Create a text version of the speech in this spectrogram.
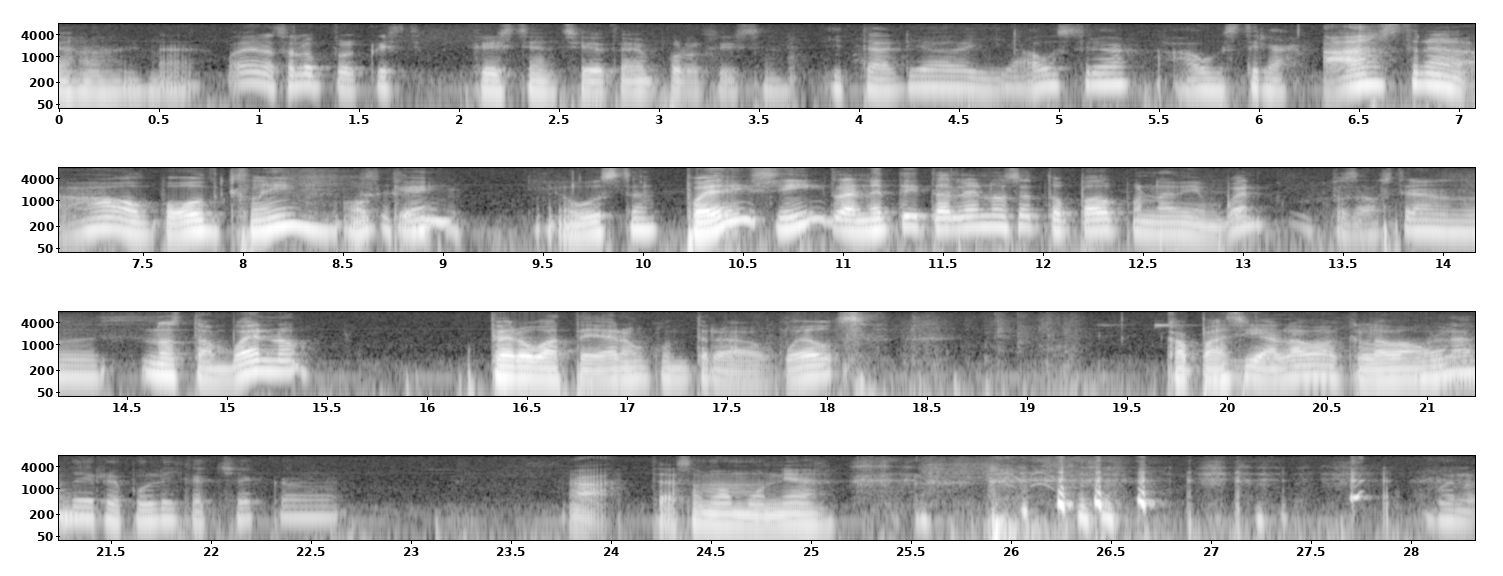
Ajá. Ah, bueno, solo por Cristian. Cristian, sí, yo también por Cristian. Italia y Austria. Austria. Astra, oh, bold claim. Ok. Me gusta. Puede, y sí. La neta, Italia no se ha topado con nadie bueno. Pues Austria no es... No es tan bueno. Pero batallaron contra Wales. Capaz si Álava clava uno. Holanda y República Checa. Ah, te vas a mamonear. Bueno,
